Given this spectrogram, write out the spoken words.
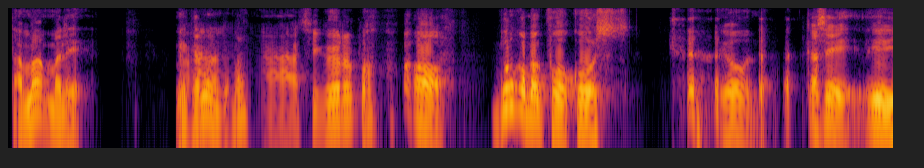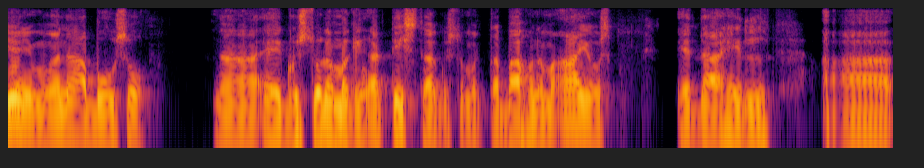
Tama, mali. May ganun, di ba? Ah, siguro po. Oh, doon ka mag-focus. yun. Kasi yun, yun yung mga naabuso na eh, gusto lang maging artista, gusto magtrabaho na maayos, eh dahil ah,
